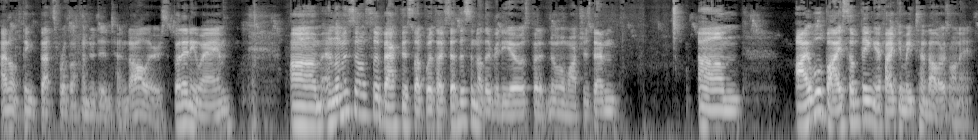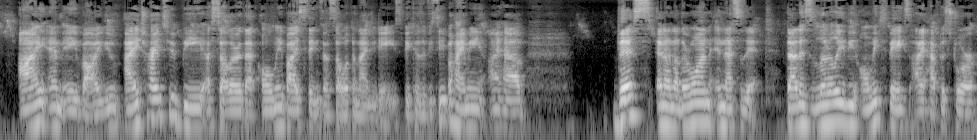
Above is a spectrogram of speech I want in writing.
I don't think that's worth $110. But anyway, um, and let me also back this up with, I've said this in other videos, but no one watches them. Um, I will buy something if I can make $10 on it. I am a volume, I try to be a seller that only buys things that sell within 90 days. Because if you see behind me, I have this and another one, and that's it. That is literally the only space I have to store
